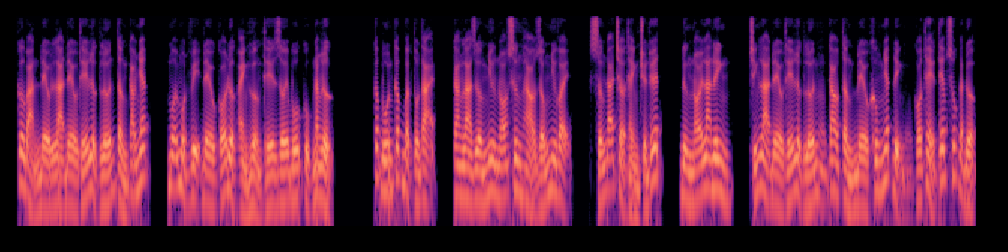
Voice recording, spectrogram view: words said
cơ bản đều là đều thế lực lớn tầng cao nhất, mỗi một vị đều có được ảnh hưởng thế giới bố cục năng lực. Cấp bốn cấp bậc tồn tại, càng là dường như nó xưng hào giống như vậy, sớm đã trở thành truyền thuyết, đừng nói lan ninh chính là đều thế lực lớn cao tầng đều không nhất định có thể tiếp xúc đạt được,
